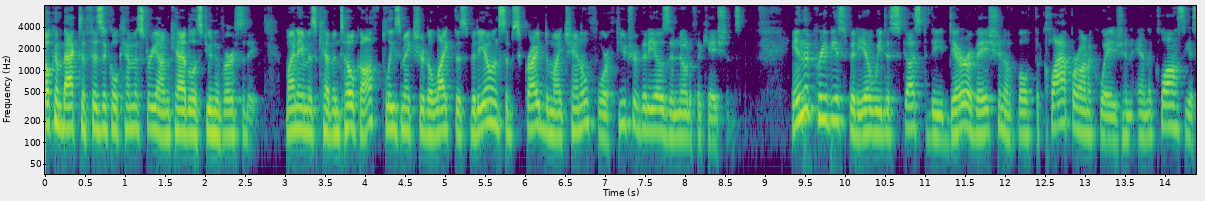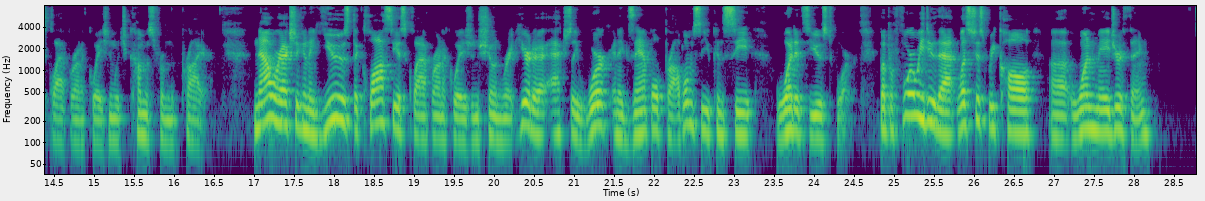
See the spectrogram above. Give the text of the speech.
Welcome back to Physical Chemistry on Catalyst University. My name is Kevin Tokoph. Please make sure to like this video and subscribe to my channel for future videos and notifications. In the previous video, we discussed the derivation of both the Clapeyron equation and the Clausius-Clapeyron equation, which comes from the prior. Now we're actually going to use the Clausius-Clapeyron equation shown right here to actually work an example problem so you can see what it's used for. But before we do that, let's just recall uh, one major thing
